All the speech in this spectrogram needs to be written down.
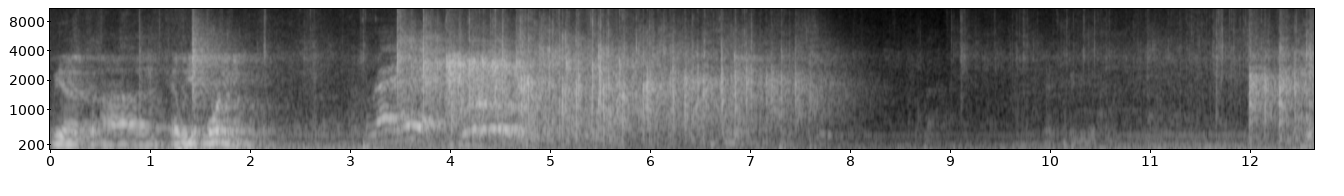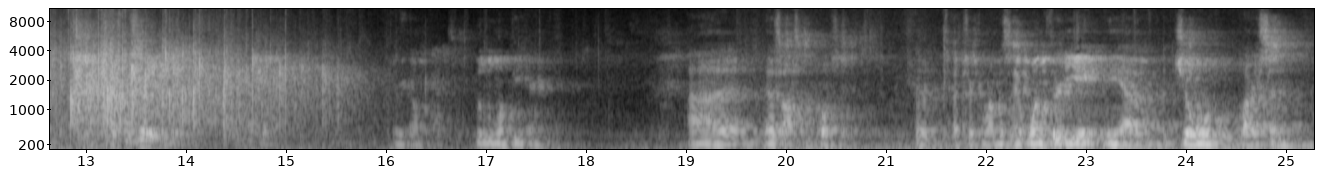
We have uh, Elliot Morning. All right, little lumpy here. Uh, that was Austin Post for Spencer Columbus. At 138, we have Joel Larson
